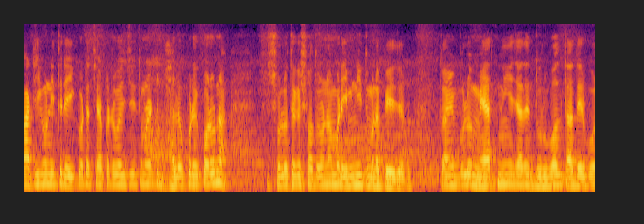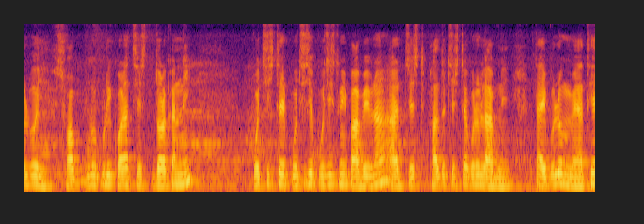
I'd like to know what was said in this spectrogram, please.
পাটিগণিতের এই কটা চ্যাপ্টার ওয়াইজ যদি তোমরা একটু ভালো করে করো না, ষোলো থেকে সতেরো নম্বর এমনি তোমরা পেয়ে যাবে। তো আমি বলব ম্যাথ নিয়ে যাদের দুর্বল, তাদের বলব সব পুরোপুরি করার চেষ্টা দরকার নেই। পঁচিশটায় পঁচিশে পঁচিশ তুমি পাবে না, আর চেষ্টা ফালতু চেষ্টা করেও লাভ নেই। তাই বলো ম্যাথে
